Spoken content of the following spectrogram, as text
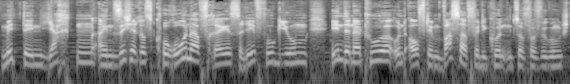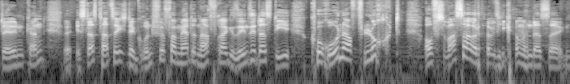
mit den Yachten ein sicheres Corona-freies Refugium in der Natur und auf dem Wasser für die Kunden zur Verfügung stellen kann. Äh, ist das tatsächlich der Grund für vermehrte Nachfrage? Sehen Sie das? Die Corona-Flucht aufs Wasser oder wie kann man das sagen?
